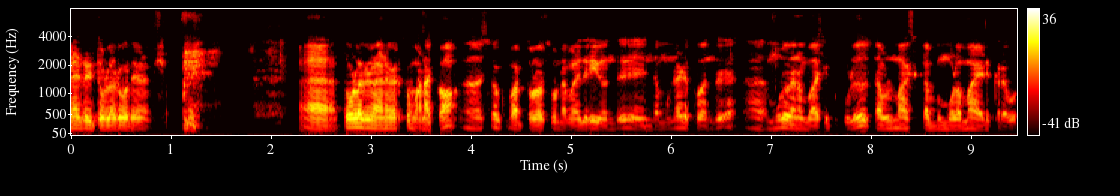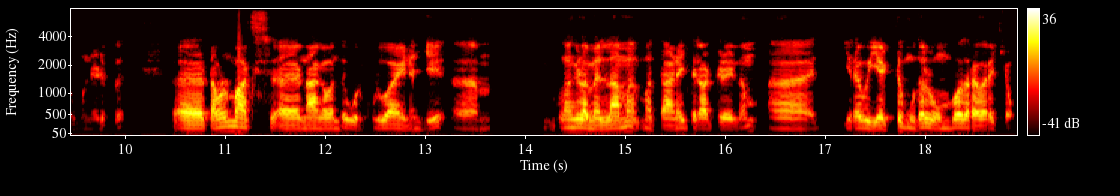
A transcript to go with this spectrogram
நன்றி தோழர் ஒரே நிமிஷம். தோழர்கள் அனைவருக்கும் வணக்கம். சிவகுமார் தோழர் சொன்ன மாதிரி வந்து இந்த முன்னெடுப்பு வந்து மூலதனம் வாசிப்பு குழு தமிழ் மார்க்ஸ் கிளப் மூலமா எடுக்கிற ஒரு முன்னெடுப்பு. தமிழ் மார்க்ஸ் நாங்கள் வந்து ஒரு குழுவாக இணைஞ்சு புதன்கிழமை இல்லாமல் மற்ற அனைத்து நாட்களிலும் இரவு எட்டு முதல் ஒன்பதரை வரைக்கும்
